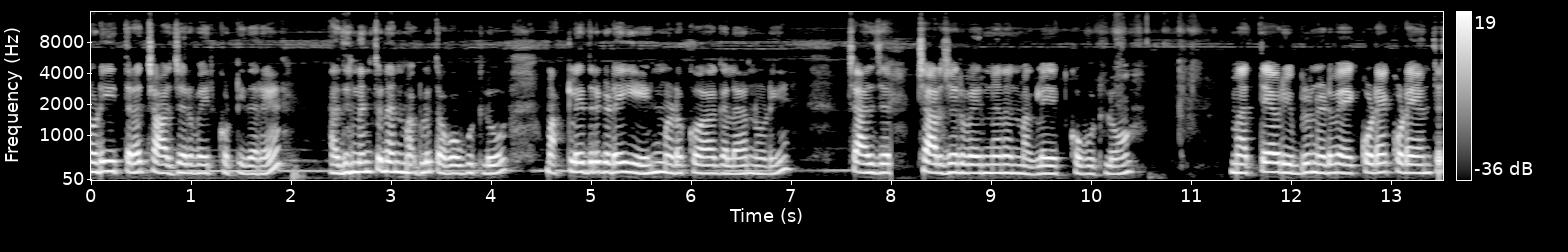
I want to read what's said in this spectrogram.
ನೋಡಿ ಈ ಥರ ಚಾರ್ಜರ್ ವೈರ್ ಕೊಟ್ಟಿದ್ದಾರೆ. ಅದನ್ನಂತೂ ನನ್ನ ಮಗಳು ತೊಗೊಬಿಟ್ಲು. ಮಕ್ಳ ಎದುರುಗಡೆ ಏನು ಮಾಡೋಕ್ಕೂ ಆಗಲ್ಲ ನೋಡಿ. ಚಾರ್ಜರ್ ಚಾರ್ಜರ್ ವೈರ್ನ ನನ್ನ ಮಗಳೇ ಎತ್ಕೊಬಿಟ್ಲು. ಮತ್ತು ಅವರಿಬ್ಬರು ನಡುವೆ ಕೊಡೆ ಕೊಡೆ ಅಂತ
